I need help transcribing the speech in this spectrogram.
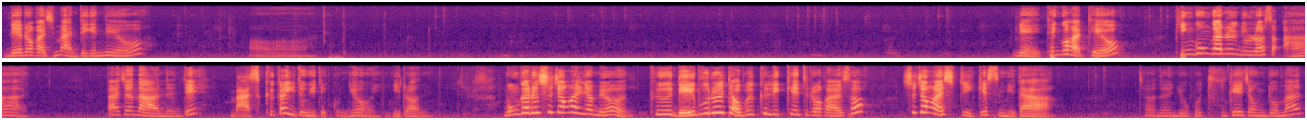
내려가시면 안 되겠네요. 어, 네, 된 것 같아요. 빈 공간을 눌러서 아 빠져나왔는데 마스크가 이동이 됐군요. 이런 뭔가를 수정하려면 그 내부를 더블 클릭해 들어가서 수정할 수도 있겠습니다. 저는 요거 두 개 정도만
